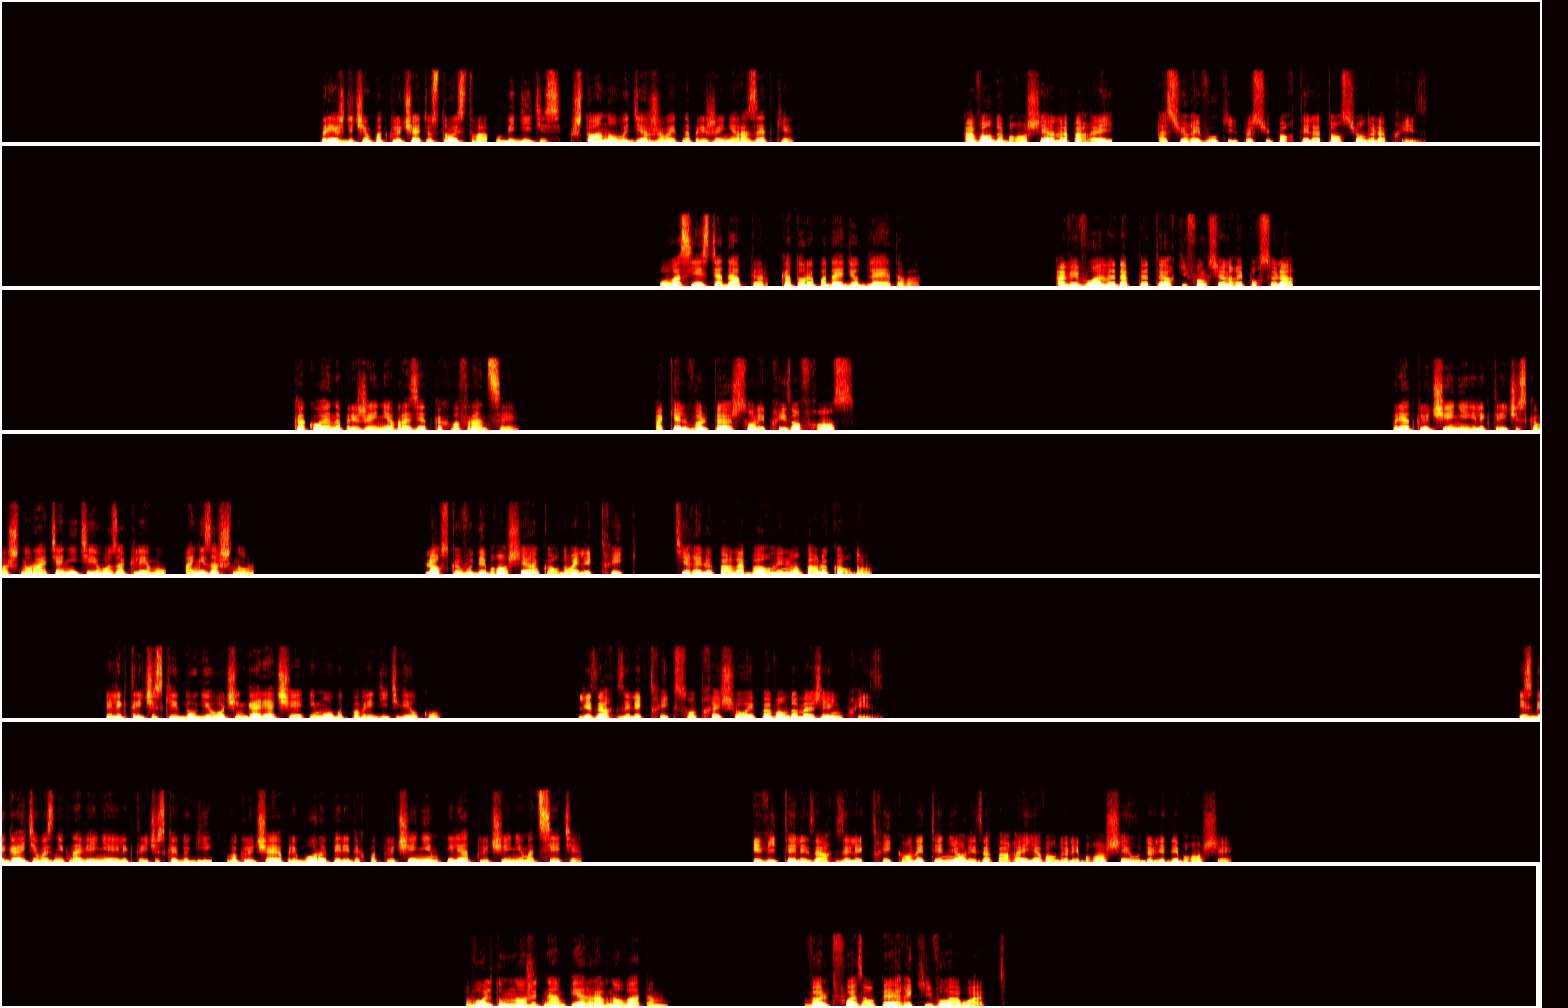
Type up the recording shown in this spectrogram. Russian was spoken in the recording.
Прежде чем подключать устройство, убедитесь, что оно выдерживает напряжение розетки. Avant de brancher un appareil, assurez-vous qu'il peut supporter la tension de la prise. У вас есть адаптер, который подойдет для этого? Avez-vous un adaptateur qui fonctionnerait pour cela Какое напряжение в розетках во Франции? À quel voltage sont les prises en France При отключении электрического шнура тяните его за клемму, а не за шнур. Lorsque vous débranchez un cordon électrique, tirez-le par la borne et non par le cordon. Электрические дуги очень горячие и могут повредить вилку. Les arcs électriques sont très chauds et peuvent endommager une prise. Избегайте возникновения электрической дуги, выключая приборы перед их подключением или отключением от сети. Évitez les arcs électriques en éteignant les appareils avant de les brancher ou de les débrancher. Вольт умножить на ампер равно ваттам. Volt fois ampère équivaut à watt.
